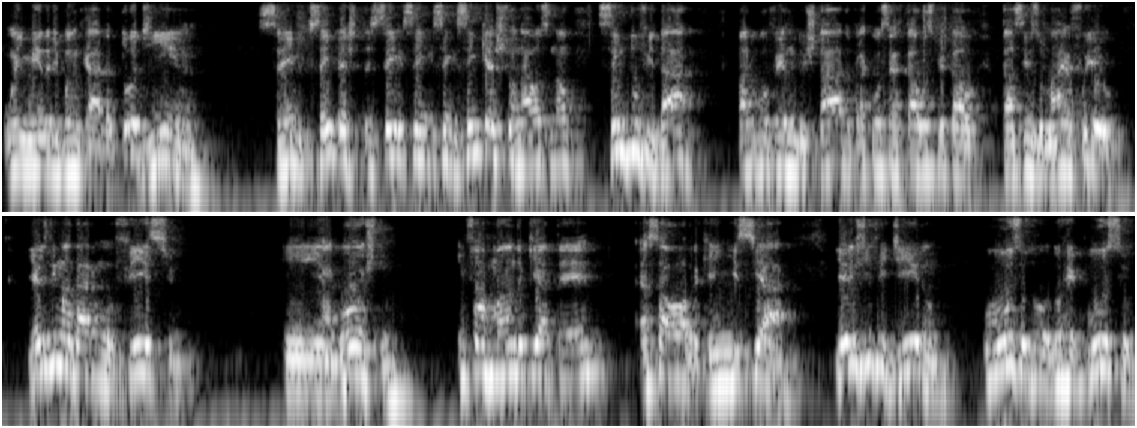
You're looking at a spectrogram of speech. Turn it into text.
uma emenda de bancada todinha, sem, sem, sem, sem, sem, sem questionar, ou senão sem duvidar, para o governo do estado, para consertar o hospital Tarcísio Maia, fui eu. E eles me mandaram um ofício em agosto, informando que ia ter essa obra, que ia iniciar. E eles dividiram o uso do, do recurso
